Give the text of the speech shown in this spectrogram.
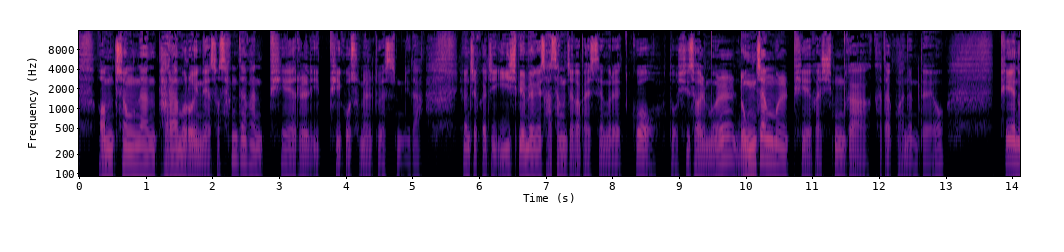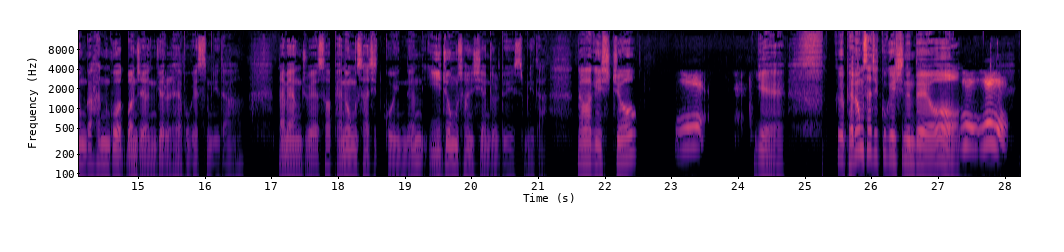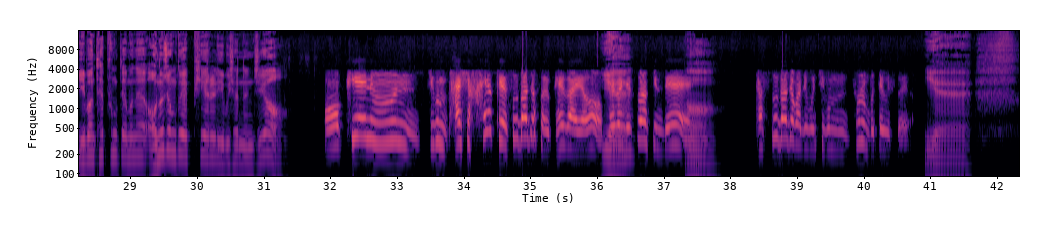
엄청난 바람으로 인해서 상당한 피해를 입히고 소멸되었습니다. 현재까지 20여 명의 사상자가 발생을 했고 또 시설물, 농작물 피해가 심각하다고 하는데요. 피해 농가 한 곳 먼저 연결을 해 보겠습니다. 남양주에서 배농사 짓고 있는 이종선 씨 연결되어 있습니다. 나와 계시죠? 예. 예. 그 배농사 짓고 계시는데요. 예, 예, 예. 이번 태풍 때문에 어느 정도의 피해를 입으셨는지요? 어, 피해는 지금 밭이 하얗게 쏟아졌어요, 배가요. 예. 배가 이제 쏟았긴데, 어. 다 쏟아져가지고 지금 손을 못 대고 있어요. 예.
